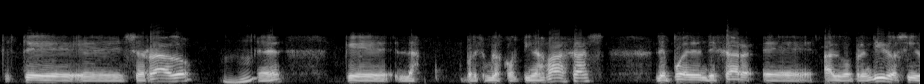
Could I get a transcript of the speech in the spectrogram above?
que esté cerrado, que las, por ejemplo las cortinas bajas, le pueden dejar eh, algo prendido, es decir,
